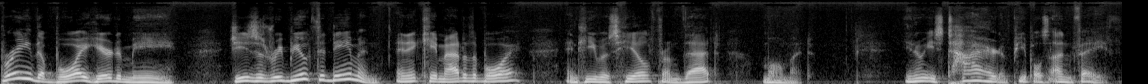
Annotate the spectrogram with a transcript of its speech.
Bring the boy here to me. Jesus rebuked the demon, and it came out of the boy, and he was healed from that moment. You know, he's tired of people's unfaith.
